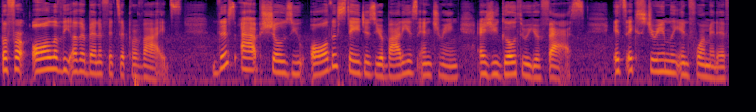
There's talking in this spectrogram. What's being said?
but for all of the other benefits it provides. This app shows you all the stages your body is entering as you go through your fast. It's extremely informative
